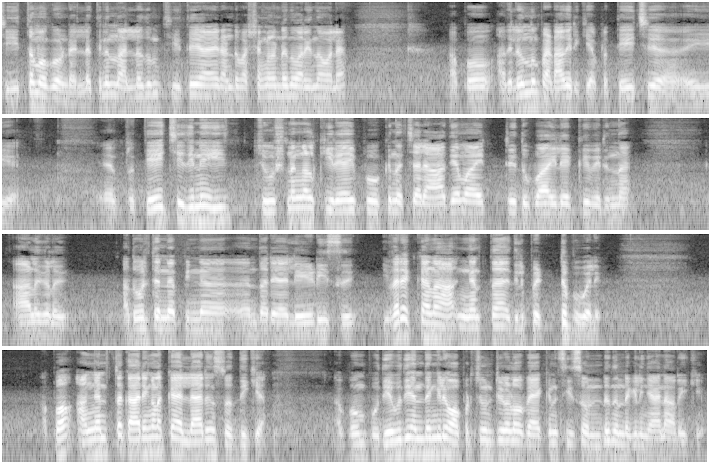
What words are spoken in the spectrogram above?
ചീത്ത മുഖമുണ്ട്. എല്ലാത്തിനും നല്ലതും ചീത്തയായ രണ്ട് വശങ്ങളുണ്ട് എന്ന് പറയുന്ന പോലെ. അപ്പോൾ അതിലൊന്നും പെടാതിരിക്കുക. പ്രത്യേകിച്ച് ഈ പ്രത്യേകിച്ച് ഇതിന് ഈ ചൂഷണങ്ങൾക്ക് ഇരയായി പോക്കെന്ന് വെച്ചാൽ ആദ്യമായിട്ട് ദുബായിലേക്ക് വരുന്ന ആളുകൾ അതുപോലെ തന്നെ പിന്നെ എന്താ പറയുക ലേഡീസ് ഇവരൊക്കെയാണ് ഇങ്ങനത്തെ ഇതിൽ പെട്ടുപോകൽ അപ്പോൾ അങ്ങനത്തെ കാര്യങ്ങളൊക്കെ എല്ലാവരും ശ്രദ്ധിക്കുക. അപ്പം പുതിയ പുതിയ എന്തെങ്കിലും ഓപ്പർച്യൂണിറ്റികളോ വേക്കൻസീസോ ഉണ്ടെന്നുണ്ടെങ്കിൽ ഞാൻ അറിയിക്കും.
